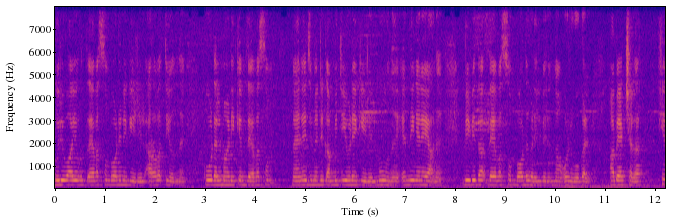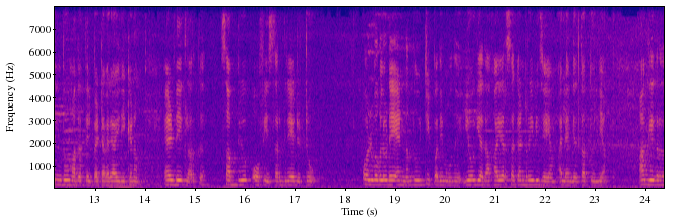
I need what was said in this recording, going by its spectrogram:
ഗുരുവായൂർ ദേവസ്വം ബോർഡിനു കീഴിൽ അറുപത്തിയൊന്ന്, കൂടൽമാണിക്യം ദേവസ്വം മാനേജ്മെന്റ് കമ്മിറ്റിയുടെ കീഴിൽ മൂന്ന് എന്നിങ്ങനെയാണ് വിവിധ ദേവസ്വം ബോർഡുകളിൽ വരുന്ന ഒഴിവുകൾ. അപേക്ഷകർ ഹിന്ദു മതത്തിൽപ്പെട്ടവരായിരിക്കണം. L. D clerk, sub group officer grade two. ഒഴിവുകളുടെ എണ്ണം നൂറ്റിപ്പതിമൂന്ന്. യോഗ്യത ഹയർ സെക്കൻഡറി വിജയം അല്ലെങ്കിൽ തത്തുല്യം. അംഗീകൃത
